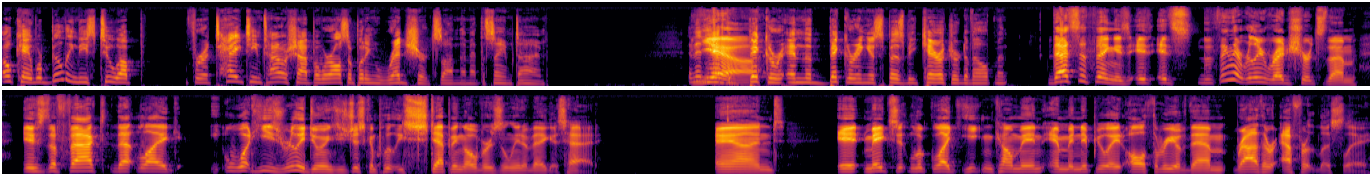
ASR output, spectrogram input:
okay, we're building these two up for a tag team title shot, but we're also putting red shirts on them at the same time. And then you Yeah. have the bicker, and the bickering is supposed to be character development. That's the thing is it, it's the thing that really red shirts them is the fact that like what he's really doing is he's just completely stepping over Zelina Vega's head, and it makes it look like he can come in and manipulate all three of them rather effortlessly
